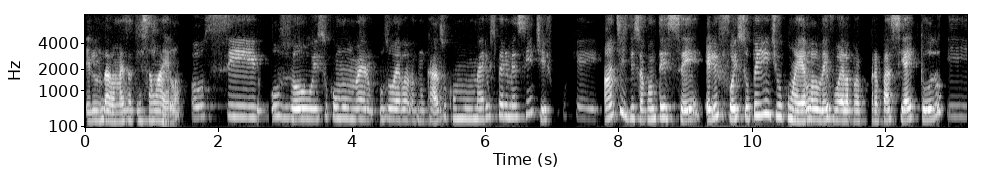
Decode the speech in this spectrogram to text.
ele não dava mais atenção a ela, ou se usou isso como um mero, usou ela, no caso, como um mero experimento científico. Porque antes disso acontecer, ele foi super gentil com ela, levou ela para passear e tudo, e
